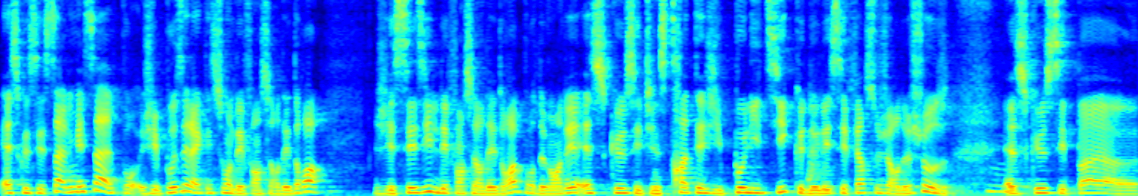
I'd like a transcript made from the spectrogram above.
Est-ce que c'est ça le message J'ai posé la question au défenseur des droits. J'ai saisi le défenseur des droits pour demander est-ce que c'est une stratégie politique que de laisser faire ce genre de choses Est-ce que c'est pas euh,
